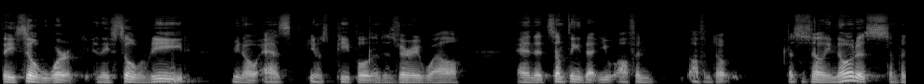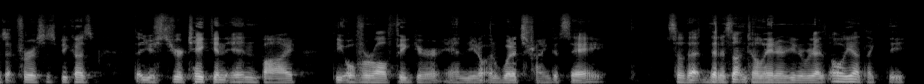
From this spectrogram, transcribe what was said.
they still work and they still read you know as you know people and just very well, and it's something that you often often don't necessarily notice sometimes at first is because that you're you're taken in by the overall figure and you know and what it's trying to say so that then it's not until later you realize, oh yeah, like the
